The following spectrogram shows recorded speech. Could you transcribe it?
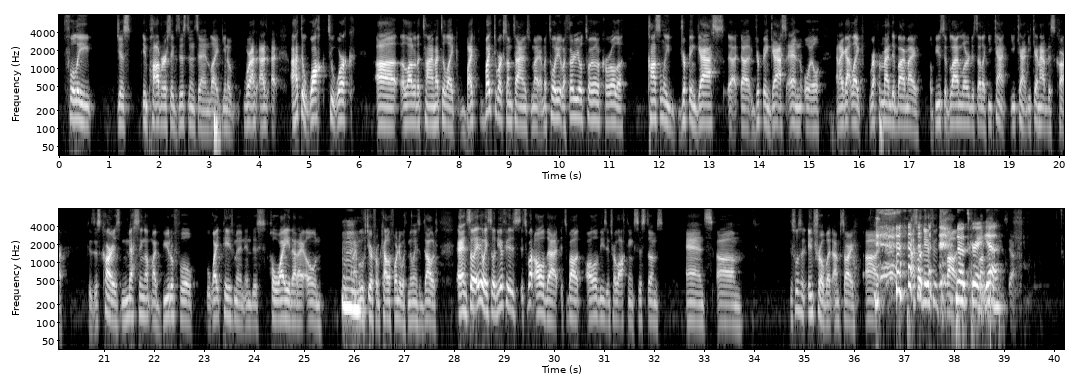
fully just impoverished existence, and like you know where I I, I had to walk to work uh, a lot of the time. I had to like bike bike to work sometimes. My my Toyota, my thirty year old Toyota Corolla, constantly dripping gas, uh, uh, dripping gas and oil, and I got like reprimanded by my abusive landlord to say like you can't you can't you can't have this car because this car is messing up my beautiful white pavement in this Hawaii that I own. Mm. I moved here from California with millions of dollars. And so anyway, so Neofeud is it's about all of that. It's about all of these interlocking systems. And um this was an intro, but I'm sorry. Uh that's what Neofeud's about. no, it's great. It's yeah. yeah.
